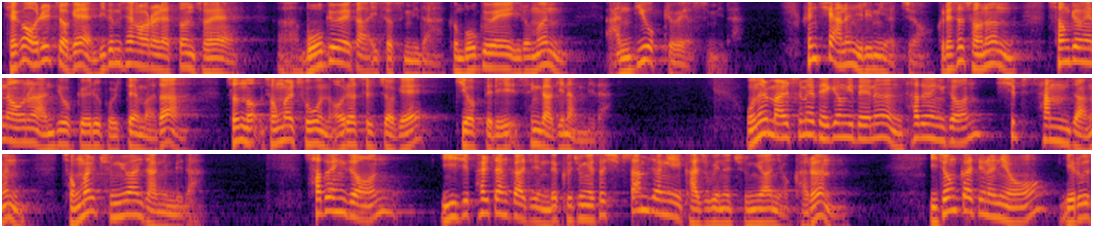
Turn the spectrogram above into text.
제가 어릴 적에 믿음 생활을 했던 저의 어, 모교회가 있었습니다. 그 모교회의 이름은 안디옥 교회였습니다. 흔치 않은 이름이었죠. 그래서 저는 성경에 나오는 안디옥 교회를 볼 때마다 전 정말 좋은 어렸을 적의 기억들이 생각이 납니다. 오늘 말씀의 배경이 되는 사도행전 13장은 정말 중요한 장입니다. 사도행전 28장까지 있는데 그 중에서 13장이 가지고 있는 중요한 역할은 이전까지는요, 예루,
